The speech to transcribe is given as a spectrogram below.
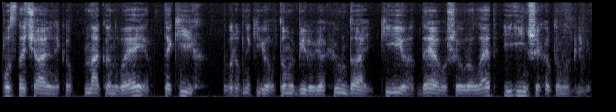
постачальником на конвеєр таких виробників автомобілів, як Hyundai, Kia, Deo, Chevrolet і інших автомобілів.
